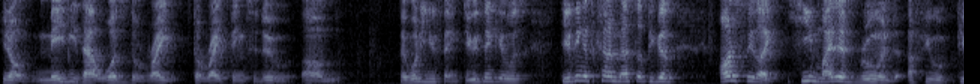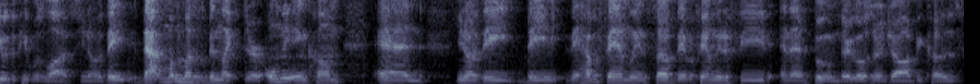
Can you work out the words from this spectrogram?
you know maybe that was the right the right thing to do. Um, like what do you think? Do you think it was? Do you think it's kind of messed up because? Honestly, like he might have ruined a few few of the people's lives. You know, they that mu must have been like their only income, and you know they they they have a family and stuff. They have a family to feed, and then boom, there goes their job because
